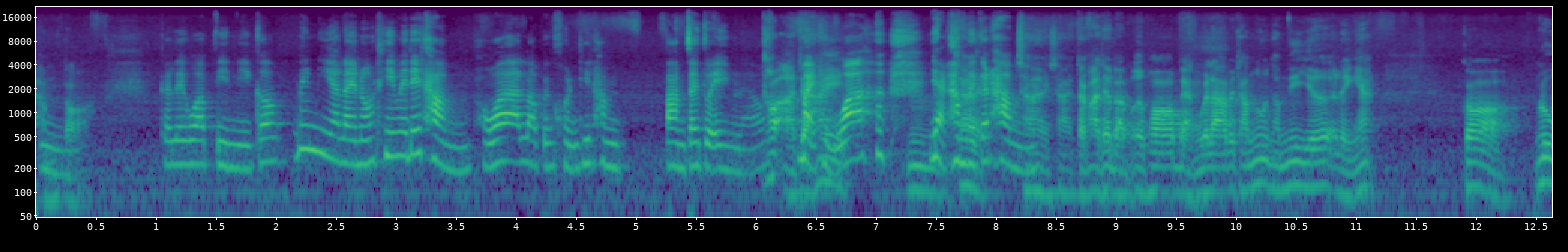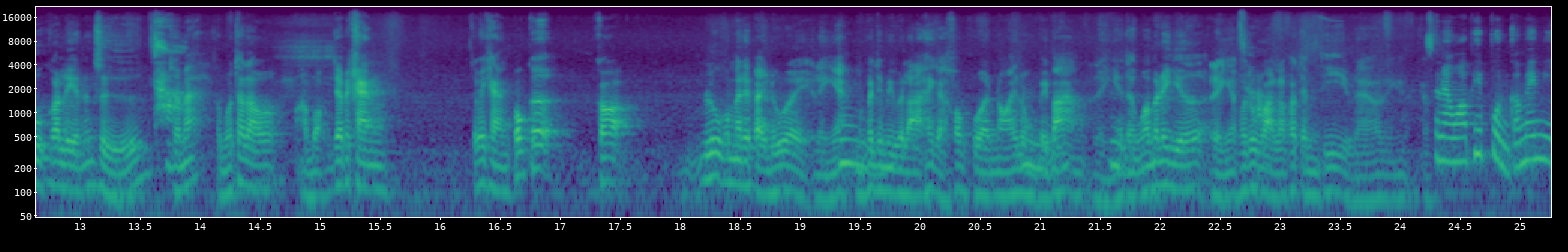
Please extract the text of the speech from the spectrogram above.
ทำต่อ ก็เรียกว่าปีนี้ก็ไม่มีอะไรเนาะที่ไม่ได้ทำเพราะว่าเราเป็นคนที่ทำตามใจตัวเองอยู่แล้วก็อาจจะหมายถึงให้ว่ามอยากทำอะไรก็ทำใช่ใช่แต่อาจจะแบบเออพอแบ่งเวลาไปทำนู่นทำนี่เยอะอะไรเงี้ยก็ลูกก็เรียนหนังสือค่ะใช่ไหมสมมติถ้าเราอะบอกจะไปแข่งจะไปแข่งโป๊กเกอร์ก็ ลูกก็ไม่ได้ไปด้วยอะไรเงี้ยมันก็จะมีเวลาให้กับครอบครัวน้อยลงไปบ้างอะไรเงี้ยแต่ว่าไม่ได้เยอะอะไรเงี้ยเพราะทุกวันเราก็เต็มที่อยู่แล้วอะไรเงี้ยครับแสดงว่าพี่ปุ่นก็ไม่มี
